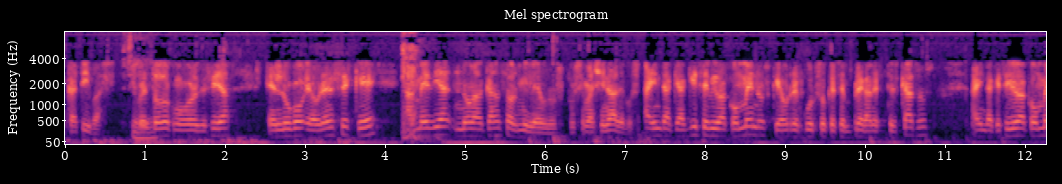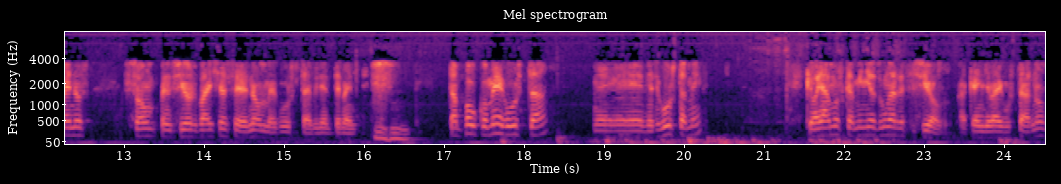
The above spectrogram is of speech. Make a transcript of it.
cativas. Sí. Sobre todo, como vos decía, en Lugo e Ourense que a media non alcanza os 1000 euros. Pois imaginadevos, aínda que aquí se viva con menos, que é o recurso que se emprega nestes casos, aínda que se viva con menos, son pensións baixas e non me gusta, evidentemente. Uh -huh tampouco me gusta, eh, desgústame, que vayamos camiño dunha recesión, a quen lle vai gustar, non?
